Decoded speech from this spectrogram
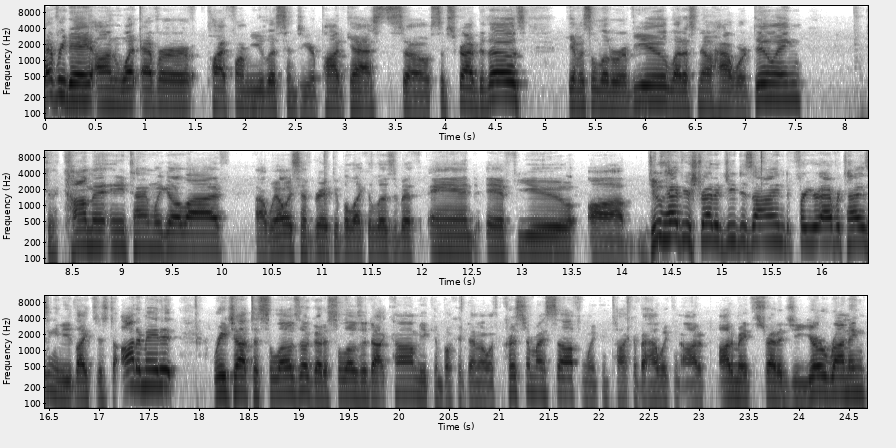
every day on whatever platform you listen to your podcasts. So subscribe to those, give us a little review, let us know how we're doing. Comment anytime we go live. Uh, we always have great people like Elizabeth. And if you uh, do have your strategy designed for your advertising and you'd like just to automate it, reach out to Sellozo. Go to sellozo.com. You can book a demo with Chris or myself, and we can talk about how we can auto- automate the strategy you're running.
